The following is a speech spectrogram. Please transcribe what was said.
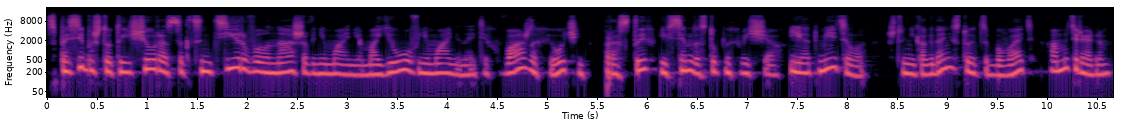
Спасибо, что ты еще раз акцентировала наше внимание, мое внимание на этих важных и очень простых и всем доступных вещах. И отметила, что никогда не стоит забывать о материальном.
